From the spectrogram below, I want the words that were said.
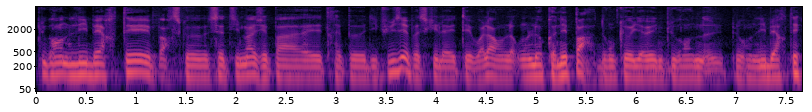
plus grande liberté parce que cette image n'est pas très peu diffusée, parce qu'il a été, voilà, on ne le connaît pas, donc euh, il y avait une plus grande, une plus grande liberté.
